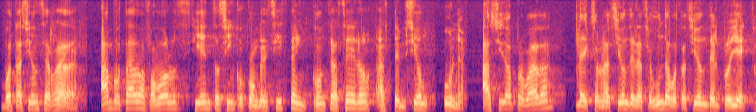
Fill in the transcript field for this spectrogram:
Votación cerrada. Han votado a favor 105 congresistas, en contra 0, abstención 1. Ha sido aprobada la exoneración de la segunda votación del proyecto.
